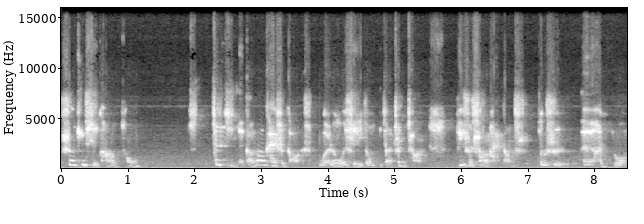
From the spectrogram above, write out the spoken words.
社区食堂从这几年刚刚开始搞的时候，我认为是一种比较正常。比如说上海当时就是呃很多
